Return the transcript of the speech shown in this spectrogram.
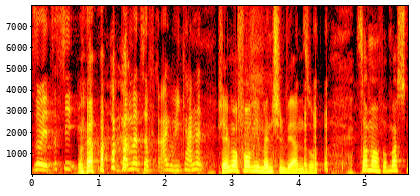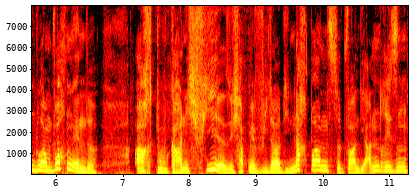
so, jetzt ist die. kommen wir zur Frage, wie kann denn. Stell dir mal vor, wir Menschen werden so. Sag mal, was machst denn du am Wochenende? Ach du, gar nicht viel. Also ich habe mir wieder die Nachbarn, das waren die Andresen,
